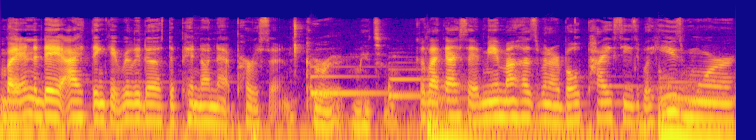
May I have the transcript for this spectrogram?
But at the end of the day, I think it really does depend on that person. Correct. Me too. Because, like I said, me and my husband are both Pisces, but he's more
